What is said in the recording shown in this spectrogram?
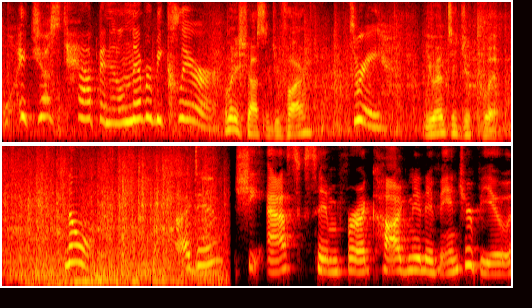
Well, it just happened. It'll never be clearer. How many shots did you fire? Three. You emptied your clip. No, I do. She asks him for a cognitive interview,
